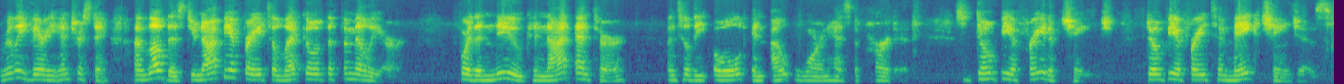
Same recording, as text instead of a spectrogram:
really very interesting. I love this. Do not be afraid to let go of the familiar, for the new cannot enter until the old and outworn has departed. So don't be afraid of change. Don't be afraid to make changes.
